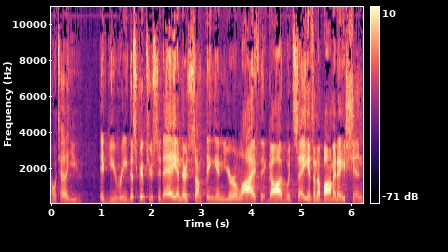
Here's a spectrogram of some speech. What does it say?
I will tell you, if you read the scriptures today and there's something in your life that God would say is an abomination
